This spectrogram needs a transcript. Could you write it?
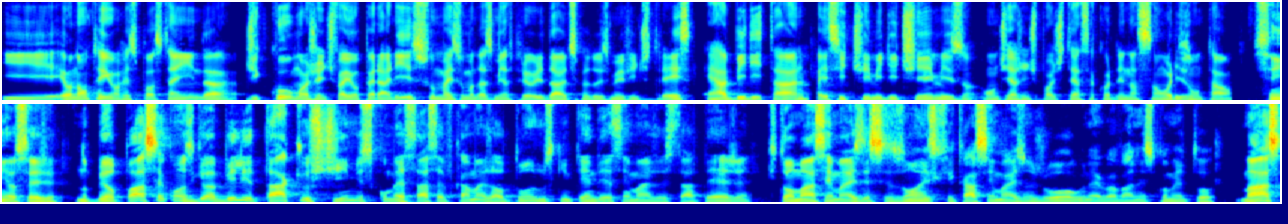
e eu não tenho a resposta ainda de como a gente vai operar isso, mas uma das minhas prioridades para 2023 é habilitar esse time de times onde a gente pode ter essa coordenação horizontal. Sim, ou seja, no primeiro passo você conseguiu habilitar que os times começassem a ficar mais autônomos, que entendessem mais a estratégia, que tomassem mais decisões, que ficassem mais no jogo, né, igual a Vanessa comentou. Mas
